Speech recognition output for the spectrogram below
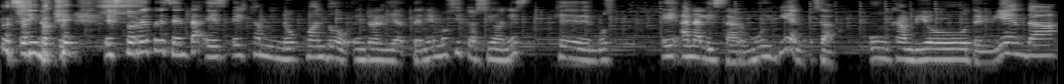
sino que esto representa es el camino cuando en realidad tenemos situaciones que debemos eh, analizar muy bien, o sea, un cambio de vivienda,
